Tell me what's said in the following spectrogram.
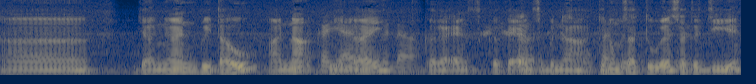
uh, jangan beritahu anak Kekayaan nilai sebenar. kekayaan kekayaan sebenar. Itu Nombor satu. eh strategi eh.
